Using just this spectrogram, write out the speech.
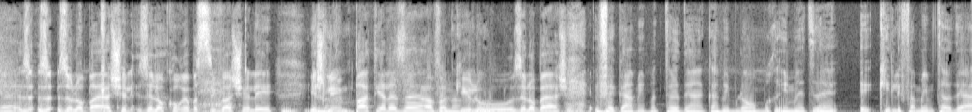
"אה, זה- זה- זה לא בעיה שלי, זה לא קורה בסביבה שלי, יש לי נכון. אמפתיה לזה, אבל נכון. כאילו, זה לא בעיה שלי. וגם אם אתה יודע, גם אם לא אומרים את זה, אה, כי לפעמים אתה יודע,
